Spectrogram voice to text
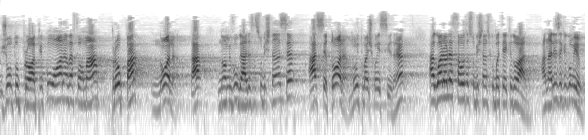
Junto o próprio com ona vai formar propanona, tá? Nome vulgar dessa substância acetona, muito mais conhecida, né? Agora olha essa outra substância que eu botei aqui do lado. Analisa aqui comigo.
